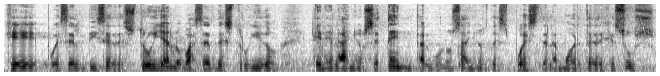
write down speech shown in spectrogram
que pues Él dice destruyan, lo va a ser destruido en el año 70, algunos años después de la muerte de Jesús.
